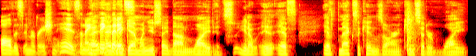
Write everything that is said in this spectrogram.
all this immigration is. And I think and that it's. again, when you say non-white, it's you know if if Mexicans aren't considered white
